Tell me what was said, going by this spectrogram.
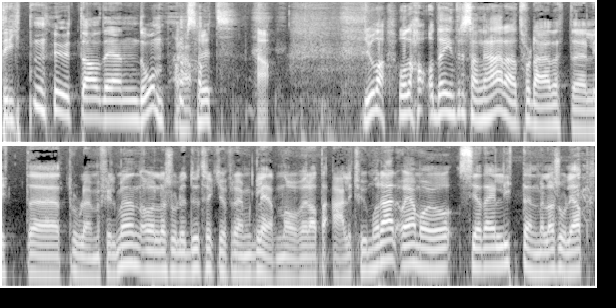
dritten ut av den doen. Absolutt. Ja. Jo da, og det, og det interessante her er at for deg er dette litt eh, et problem med filmen. Og Lars Ole, du trekker jo frem gleden over at det er litt humor her. Og jeg må jo si at jeg er litt enig med Lars Ole i at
